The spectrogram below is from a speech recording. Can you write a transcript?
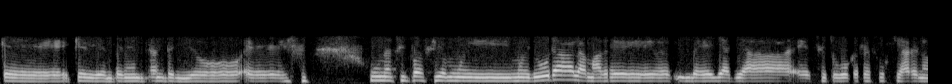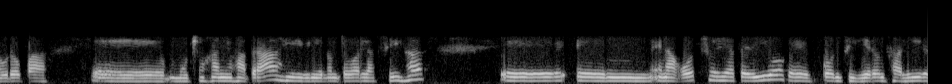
que, evidentemente han tenido eh, una situación muy muy dura. La madre de ellas ya eh, se tuvo que refugiar en Europa eh, muchos años atrás y vinieron todas las hijas. Eh, en, agosto, ya te digo, que consiguieron salir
